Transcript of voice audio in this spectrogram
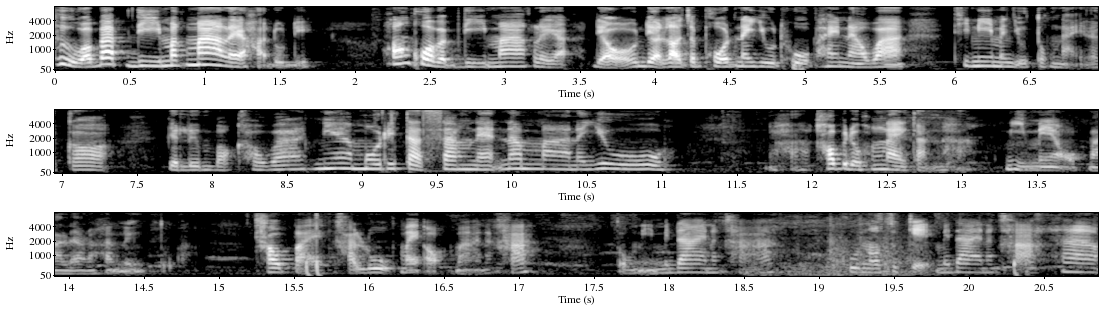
ถือว่าแบบดีมากๆเลยค่ะ ดูดิห้องครัวแบบดีมากเลยอะเดี๋ยวเดี๋ยวเราจะโพสใน YouTube ให้นะว่าที่นี่มันอยู่ตรงไหนแล้วก็อย่าลืมบอกเขาว่าเนี่ยโมริตัดซังแนะนำมานะยูนะคะเข้าไปดูข้างในกันนะคะมีแมวออกมาแล้วนะคะหนึ่งตัว เข้าไปค่ะลูกไม่ออกมานะคะ ตรงนี้ไม่ได้นะคะคุณโนสุเกะไม่ได้นะคะ ห้าม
